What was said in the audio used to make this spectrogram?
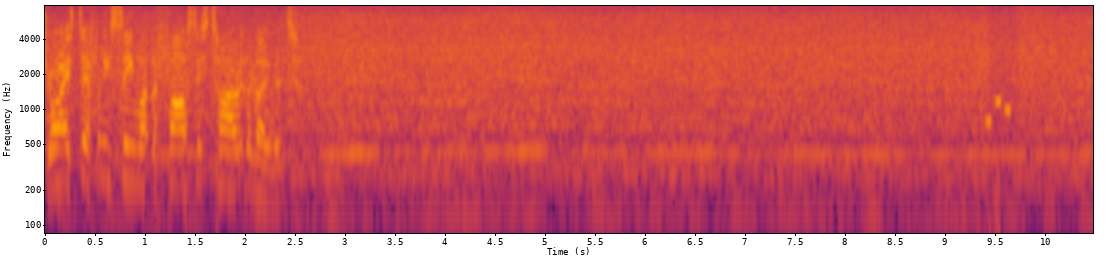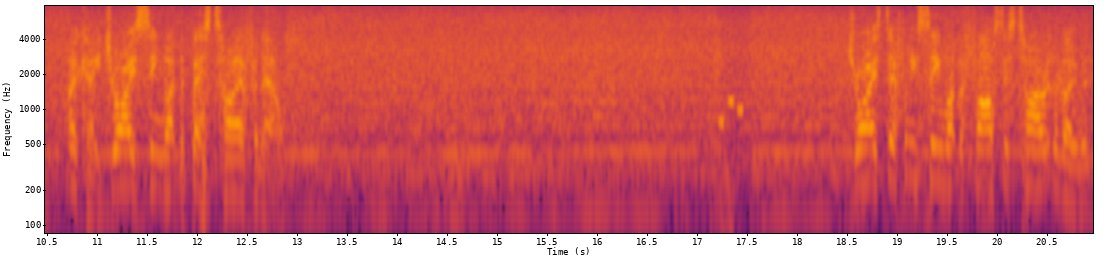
Dries definitely seem like the fastest tyre at the moment. Okay, dries seem like the best tyre for now. Dries definitely seem like the fastest tyre at the moment.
